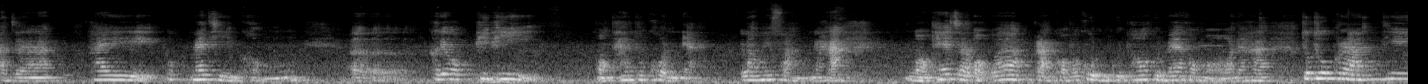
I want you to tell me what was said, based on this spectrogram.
อาจจะให้พวกแม่ทีมของเอ่อเขาเรียกว่าพี่ๆ ของท่านทุกคนเนี่ยเล่าให้ฟังนะคะ หมอแค่จะบอกว่ากราบขอบพระคุณคุณพ่อคุณแม่ของหมอนะคะ ทุกๆครั้งที่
